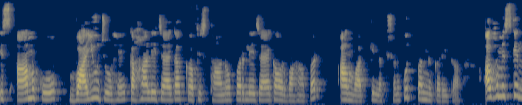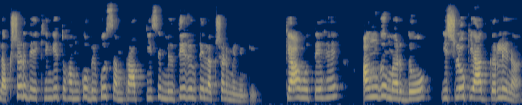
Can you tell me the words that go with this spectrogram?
इस आम को वायु जो है, कहाँ ले जाएगा? कफ स्थानों पर ले जाएगा और वहाँ पर आमवाद के लक्षण को उत्पन्न करेगा। अब हम इसके लक्षण देखेंगे तो हमको बिल्कुल संप्राप्ति से मिलते जुलते लक्षण मिलेंगे। क्या होते हैं? अंग मर्दो, ये श्लोक याद कर लेना,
